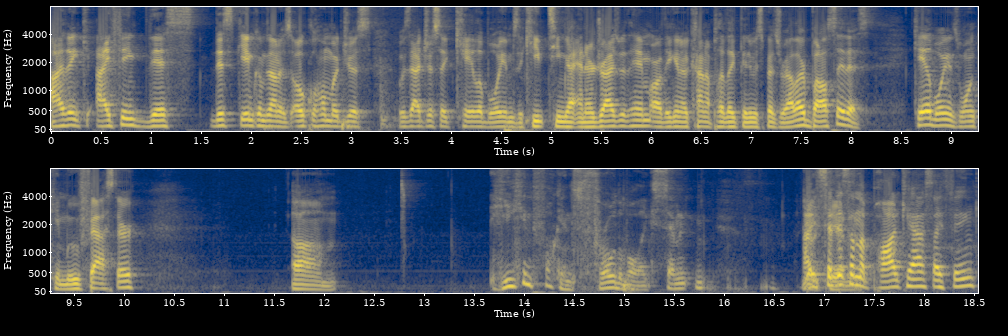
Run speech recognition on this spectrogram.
I think I think this this game comes down as Oklahoma just was that just like Caleb Williams the keep team got energized with him? Are they going to kind of play like they did with Spencer Rattler? But I'll say this: Caleb Williams one can move faster. Um, he can fucking throw the ball like seven. I said this on the podcast. I think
